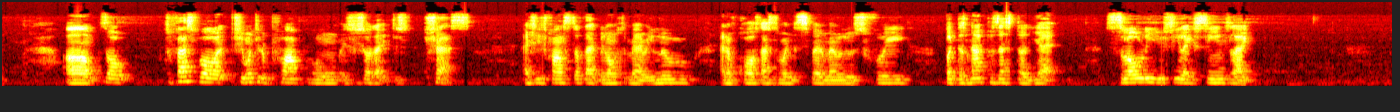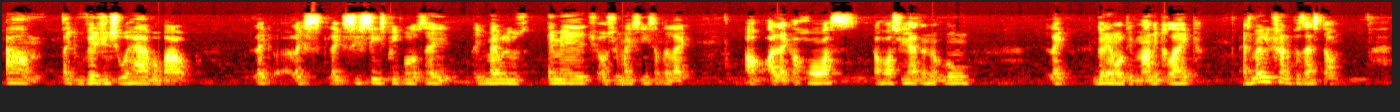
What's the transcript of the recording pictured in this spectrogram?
Um, so to fast forward, she went to the prop room and she saw like this chest, and she found stuff that belongs to Mary Lou, and of course that's when the spirit of Mary Lou is free, but does not possess her yet. Slowly, you see like scenes like um like vision she would have about like like like she sees people say like Mary Lou's image, or she might see something like like a horse, a horse she has in her room. like getting all demonic like as Lou trying to possess them.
